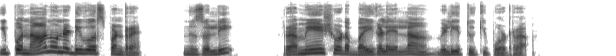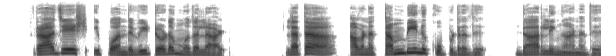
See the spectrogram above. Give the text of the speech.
இப்போ நான் உன்னை டிவோர்ஸ் பண்றேன்னு சொல்லி ரமேஷோட பைகளை எல்லாம் வெளியே தூக்கி போடுறா. ராஜேஷ் இப்போ அந்த வீட்டோட முதல் ஆள். லதா அவனை தம்பின்னு கூப்பிடுறது டார்லிங் ஆனது.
